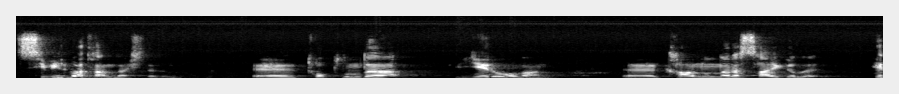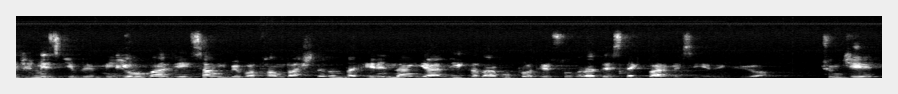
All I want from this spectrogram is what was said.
Sivil vatandaşların e, toplumda yeri olan, e, kanunlara saygılı, hepimiz gibi, milyonlarca insan gibi vatandaşların da elinden geldiği kadar bu protestolara destek vermesi gerekiyor. Çünkü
